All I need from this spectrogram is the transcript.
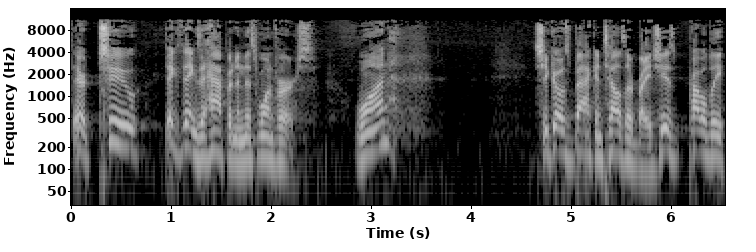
There are two big things that happen in this one verse. One, she goes back and tells everybody. She is probably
